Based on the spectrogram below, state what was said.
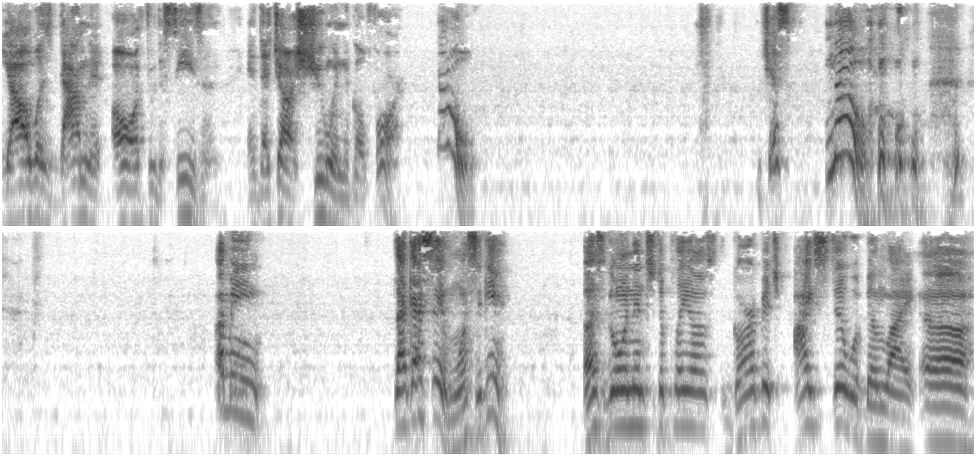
y'all was dominant all through the season and that y'all shooing to go far. No, just no. I mean, like I said, once again, us going into the playoffs, garbage, I still would have been like, uh,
